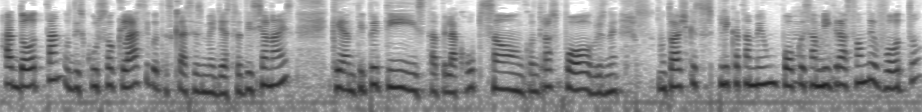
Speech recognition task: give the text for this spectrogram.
adotam o discurso clássico das classes médias tradicionais, que é antipetista, pela corrupção, contra os pobres, né? Então acho que isso explica também um pouco essa migração de voto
